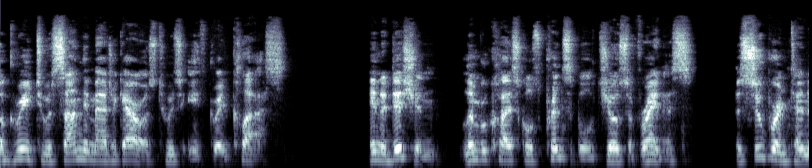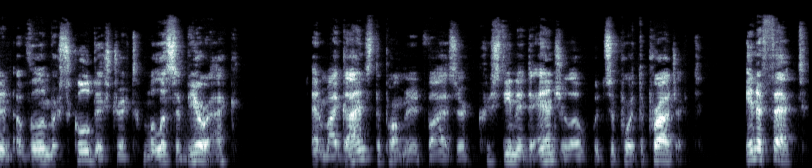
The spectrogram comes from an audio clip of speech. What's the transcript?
agreed to assign the magic arrows to his 8th grade class. In addition, Lynbrook High School's principal, Joseph Reynes, the superintendent of the Lynbrook School District, Melissa Burak, and my guidance department advisor, Christina D'Angelo, would support the project. In effect,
